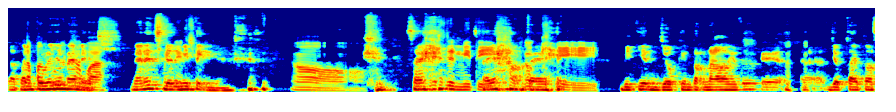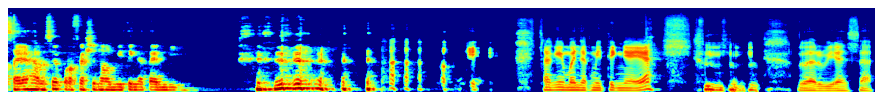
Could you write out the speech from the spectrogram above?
80 nya manage apa? manage dan meeting oh saya dan meeting saya okay. bikin joke internal itu kayak uh, job title saya harusnya professional meeting attendee Saking banyak meetingnya ya. Luar biasa.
